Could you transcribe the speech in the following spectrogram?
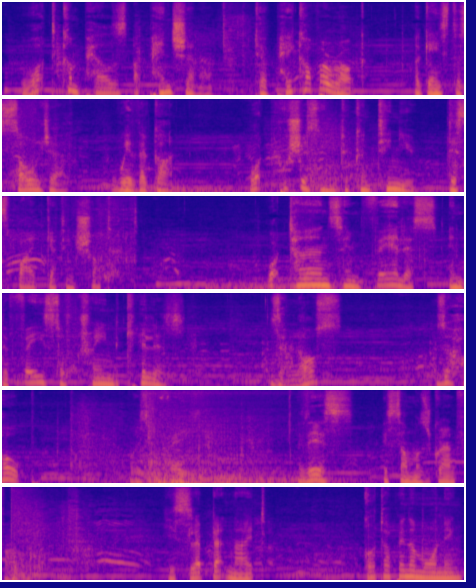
What compels a pensioner to pick up a rock against a soldier with a gun? What pushes him to continue despite getting shot at? What turns him fearless in the face of trained killers? Is it loss? Is it hope? Or is it faith? This is someone's grandfather. He slept at night, got up in the morning,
